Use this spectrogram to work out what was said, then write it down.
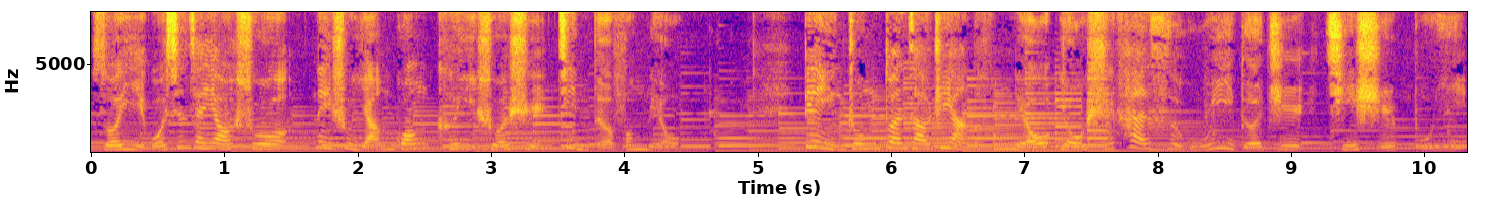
所以我现在要说，那束阳光可以说是尽得风流。电影中锻造这样的风流，有时看似无意得知，其实不易。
